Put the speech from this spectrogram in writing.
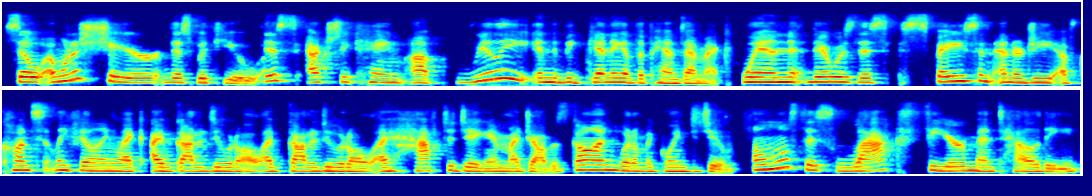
So I want to share this with you. This actually came up really in the beginning of the pandemic when there was this space and energy of constantly feeling like I've got to do it all. I've got to do it all. I have to dig in. My job is gone. What am I going to do? Almost this lack fear mentality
